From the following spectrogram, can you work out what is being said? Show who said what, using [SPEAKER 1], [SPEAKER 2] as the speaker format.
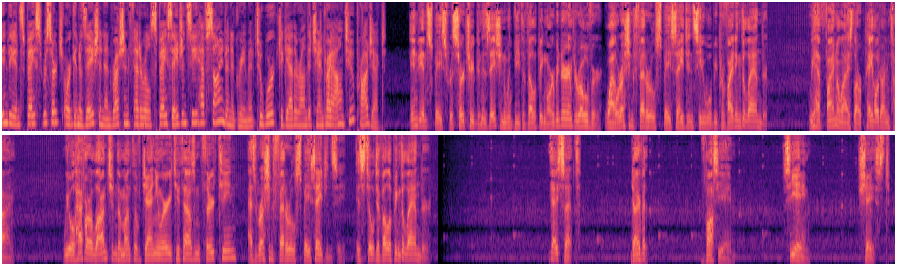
[SPEAKER 1] Indian Space Research Organization and Russian Federal Space Agency have signed an agreement to work together on the Chandrayaan-2 project.
[SPEAKER 2] Indian Space Research Organization will be developing orbiter and rover, while Russian Federal Space Agency will be providing the lander. We have finalized our payload on time. We will have our launch in the month of January 2013, as Russian Federal Space Agency is still developing the lander. Day set. David. Vosiem. Siem. Shast.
